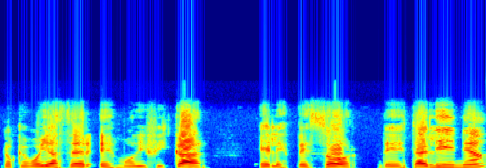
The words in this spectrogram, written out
lo que voy a hacer es modificar el espesor de esta línea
